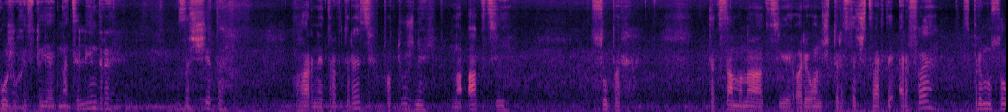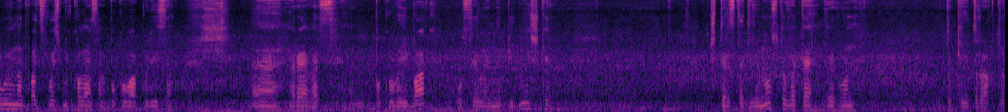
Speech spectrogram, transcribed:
Кожухи стоять на циліндри. Защита. Гарний тракторець, потужний, на акції. Супер. Так само на акції Orion 404 RF з примусовою на 28 колесах, бокова коліса, Е, реверс, боковий бак, усилені підніжки. 490 ВТ двигун. Такий трактор.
